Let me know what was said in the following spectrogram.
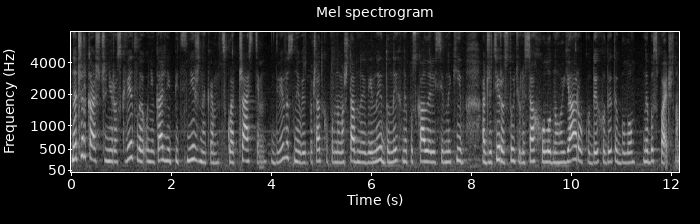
На Черкащині розквітли унікальні підсніжники складчасті. Дві весни від початку повномасштабної війни до них не пускали лісівників, адже ті ростуть у лісах Холодного Яру, куди ходити було небезпечно.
